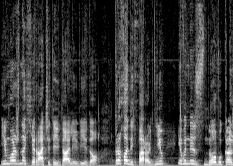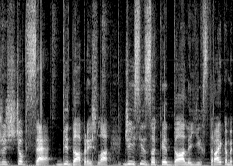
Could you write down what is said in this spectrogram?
і можна херачити й далі відео. Проходить пару днів, і вони знову кажуть, що все, біда прийшла. GC закидали їх страйками,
